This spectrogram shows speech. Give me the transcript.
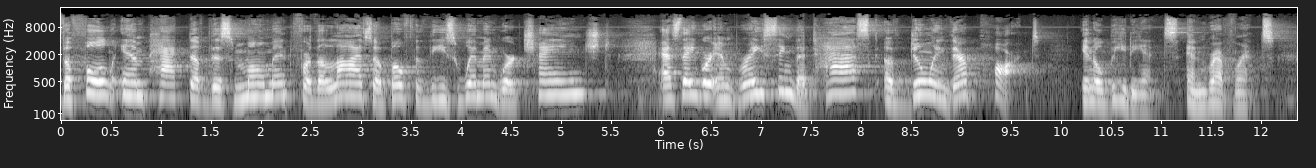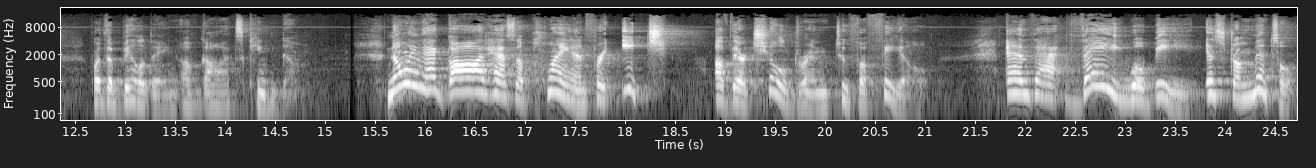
the full impact of this moment for the lives of both of these women were changed as they were embracing the task of doing their part in obedience and reverence for the building of God's kingdom. Knowing that God has a plan for each of their children to fulfill, and that they will be instrumental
